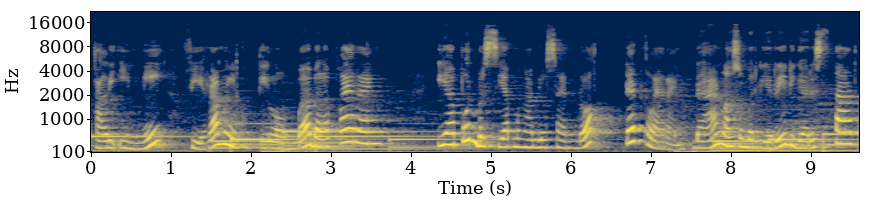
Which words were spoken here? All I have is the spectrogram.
Kali ini, Vira mengikuti lomba balap kelereng. Ia pun bersiap mengambil sendok dan kelereng dan langsung berdiri di garis start.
